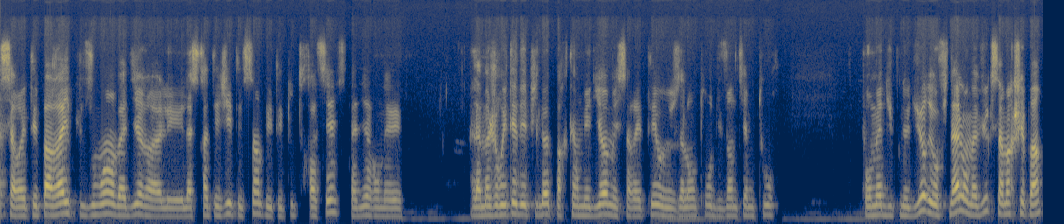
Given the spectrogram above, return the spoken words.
ça aurait été pareil, plus ou moins, on va dire, les, la stratégie était simple, était toute tracée, c'est-à-dire on est, la majorité des pilotes partaient en médium et s'arrêtaient aux alentours du 20e tour pour mettre du pneu dur. Et au final, on a vu que ça marchait pas.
